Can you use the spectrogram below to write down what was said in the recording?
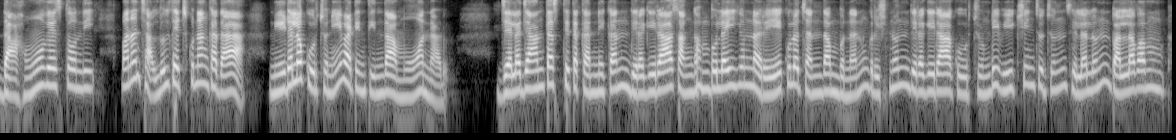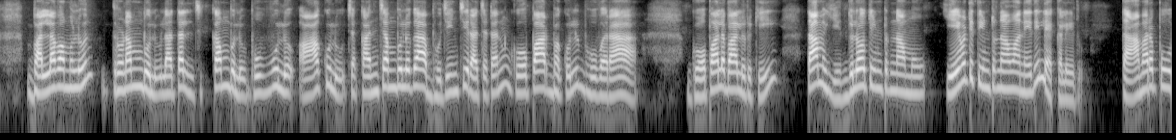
దాహం వేస్తోంది. మనం చల్లులు తెచ్చుకున్నాం కదా. నీడలో కూర్చుని వాటిని తిందాము అన్నాడు. జలజాంతస్థిత కన్నికన్ దిరగిరా సంఘంబులైయున్న రేకుల చందంబునన్ కృష్ణున్ దిరగిరా కూర్చుండి వీక్షించుచున్ శిలలున్ బల్లవం బల్లవములు తృణంబులు లతల్ చిక్కంబులు పువ్వులు ఆకులు కంచంబులుగా భుజించి రచటన్ గోపార్భకుల్ భూవరా. గోపాలబాలురికి తాము ఎందులో తింటున్నాము? ఏమిటి తింటున్నాము అనేది లెక్కలేదు. తామర పువ్వు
